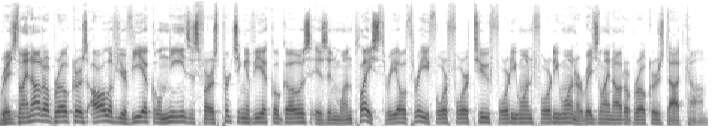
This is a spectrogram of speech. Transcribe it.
Ridgeline Auto Brokers, all of your vehicle needs as far as purchasing a vehicle goes is in one place 303 442 4141 or ridgelineautobrokers.com.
